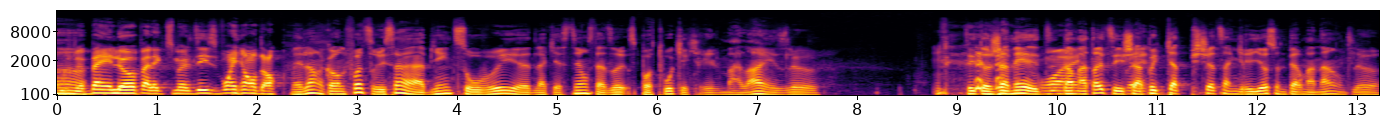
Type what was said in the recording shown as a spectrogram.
rouge. De ben là, fallait que tu me le dises, voyons donc. Mais là, encore une fois, tu réussis à bien te sauver euh, de la question, c'est-à-dire, c'est pas toi qui as créé le malaise, là. tu sais, t'as jamais. Ouais. Dans ma tête, c'est échappé quatre pichettes sangria sur une permanente, là.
